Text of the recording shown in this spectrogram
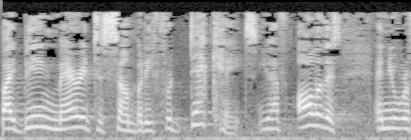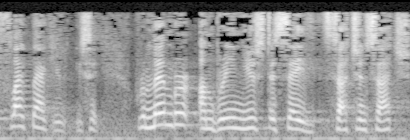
by being married to somebody for decades. You have all of this and you reflect back, you, you say, remember Umbreen used to say such and such?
